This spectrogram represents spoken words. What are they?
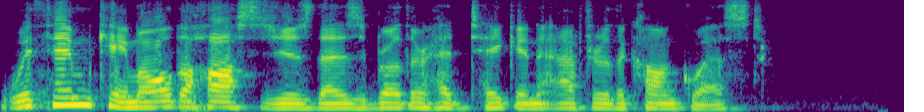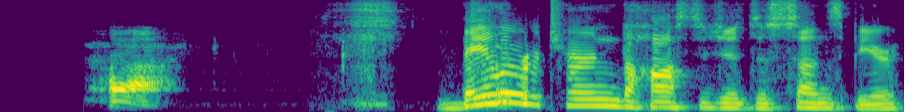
with him came all the hostages that his brother had taken after the conquest. Huh. Baelor returned the hostages to Sunspear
